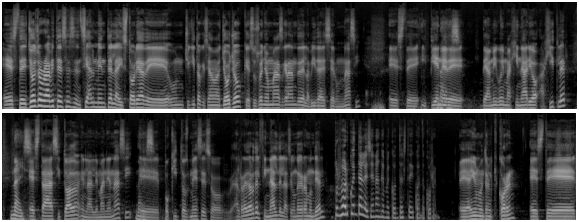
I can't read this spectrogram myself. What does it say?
Este, Jojo Rabbit es esencialmente la historia de un chiquito que se llama Jojo, que su sueño más grande de la vida es ser un nazi. Este, y tiene Nice. de, de amigo imaginario a Hitler. Nice. Está situado en la Alemania nazi, Nice. eh, poquitos meses o alrededor del final de la Segunda Guerra Mundial. Por favor, cuenta la escena que me contaste de cuando corren. Eh, hay un momento en el que corren. Este,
